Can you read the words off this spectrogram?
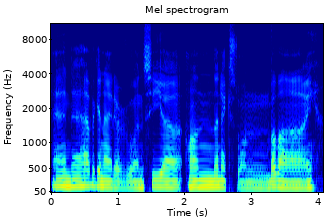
and uh, have a good night, everyone. See ya on the next one. Bye bye.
